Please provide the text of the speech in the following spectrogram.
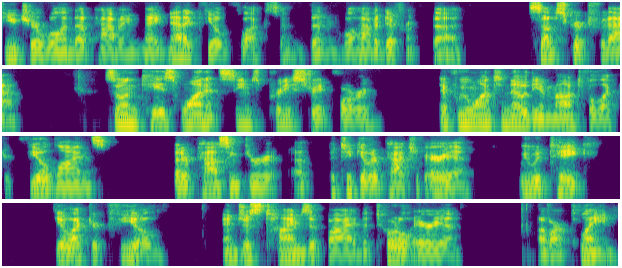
future, we'll end up having magnetic field flux, and then we'll have a different uh, subscript for that. So in case one, it seems pretty straightforward. If we want to know the amount of electric field lines that are passing through a particular patch of area, we would take the electric field and just times it by the total area of our plane.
